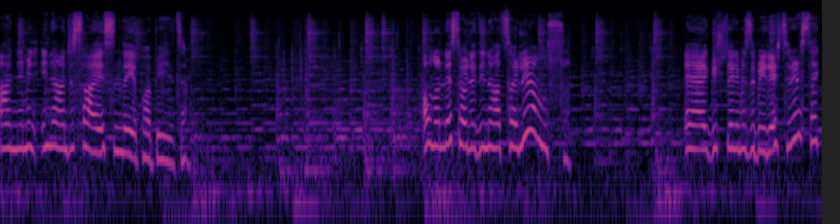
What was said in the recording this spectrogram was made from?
annemin inancı sayesinde yapabildim. Onun ne söylediğini hatırlıyor musun? Eğer güçlerimizi birleştirirsek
